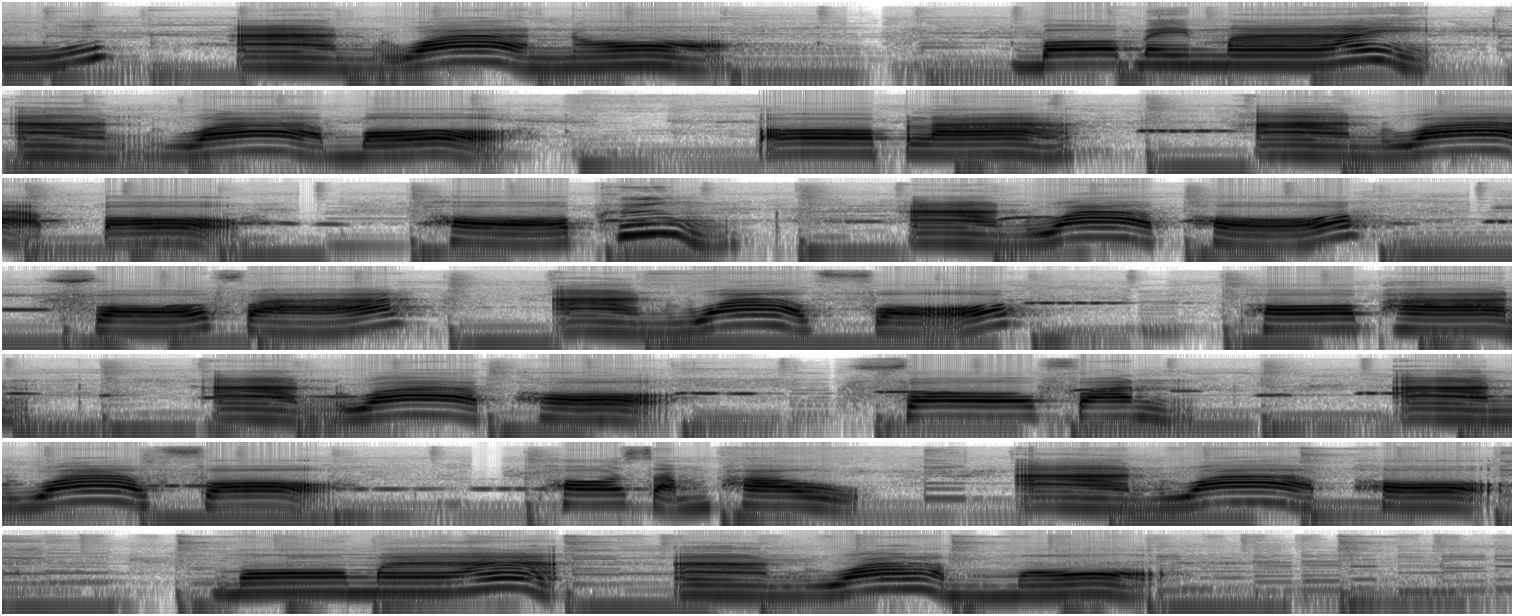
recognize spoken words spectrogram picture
อ่านว่านอบอใบไม้ อ่านว่าบอปอปลา อ่านว่าปอ ผอพึ่ง อ่านว่าผอฝอฝา อ่านว่าฝอ พอพาน อ่านว่าพอ ฟอฟัน อ่านว่าฟอ พอสำเภา อ่านว่าพอ มอม้า อ่านว่ามอ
